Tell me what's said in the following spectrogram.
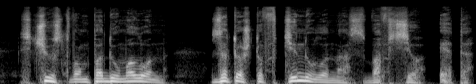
— с чувством подумал он — за то, что втянула нас во все это.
